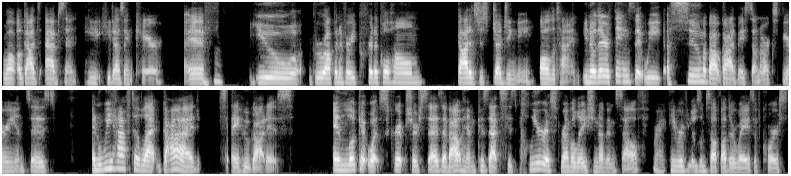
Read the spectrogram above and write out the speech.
well, God's absent. He he doesn't care. If mm-hmm. you grew up in a very critical home, God is just judging me all the time. You know, there are things that we assume about God based on our experiences, and we have to let God say who God is and look at what scripture says about him because that's his clearest revelation of himself. Right. He reveals himself other ways, of course,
